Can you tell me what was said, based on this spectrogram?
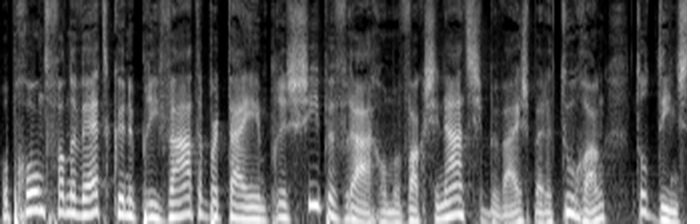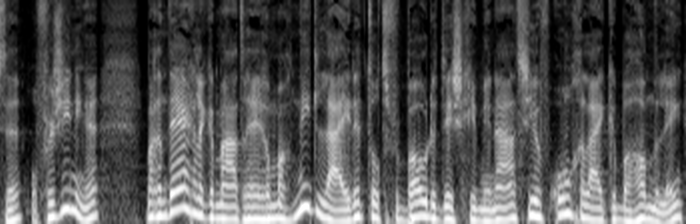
Op grond van de wet kunnen private partijen in principe vragen om een vaccinatiebewijs bij de toegang tot diensten of voorzieningen, maar een dergelijke maatregel mag niet leiden tot verboden discriminatie of ongelijke behandeling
